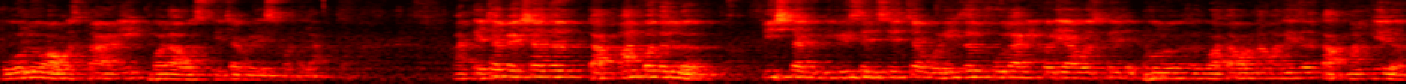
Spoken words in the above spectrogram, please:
फूल अवस्था आणि फळ अवस्थेच्या वेळेसमध्ये लागतं. आणि त्याच्यापेक्षा जर तापमान बदललं तीस डिग्री सेल्सिअसच्या वरी जर फुल आणि कडी अवस्थे फुल वातावरणामध्ये जर तापमान गेलं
